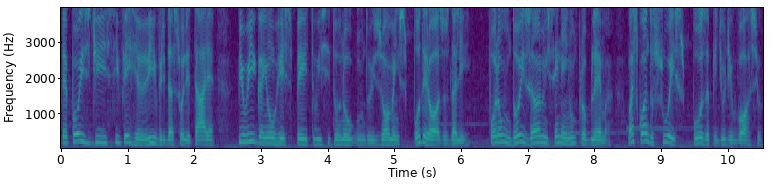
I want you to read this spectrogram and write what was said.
depois de se ver livre da solitária, Piuí ganhou respeito e se tornou um dos homens poderosos dali. Foram dois anos sem nenhum problema, mas quando sua esposa pediu divórcio,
